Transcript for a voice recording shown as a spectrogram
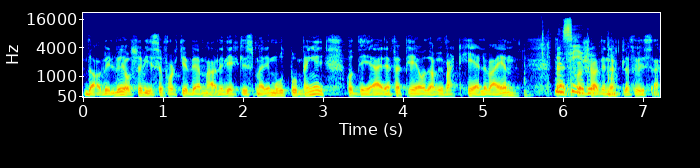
da vil vi også vise folket hvem er det virkelig som er imot bompenger. Og det er Frp, og det har vi vært hele veien. Derfor så er vi nødt til å få vise.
